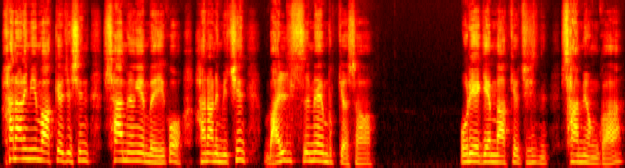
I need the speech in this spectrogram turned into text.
하나님이 맡겨주신 사명에 매이고 하나님이 주신 말씀에 묶여서 우리에게 맡겨주신 사명과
